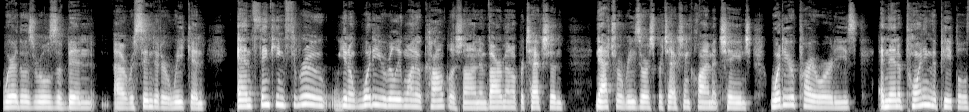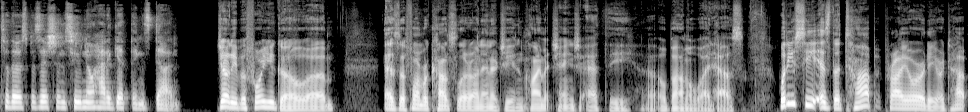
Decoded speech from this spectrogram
where those rules have been uh, rescinded or weakened and thinking through, you know, what do you really want to accomplish on environmental protection, natural resource protection, climate change? What are your priorities? And then appointing the people to those positions who know how to get things done. Jody, before you go, um, as a former counselor on energy and climate change at the uh, Obama White House, what do you see as the top priority or top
